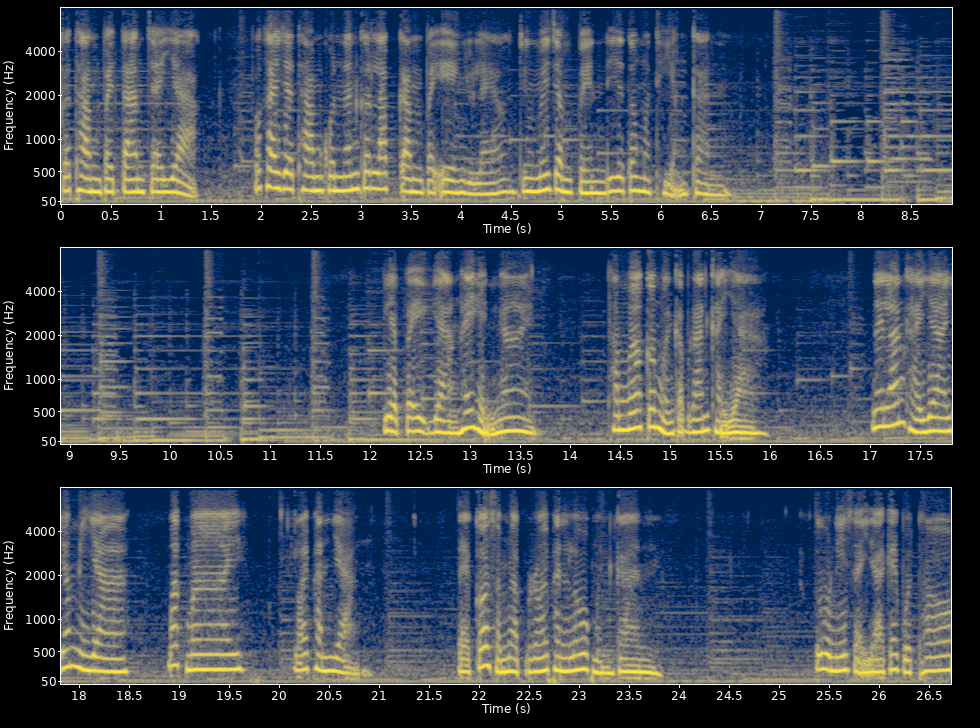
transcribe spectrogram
ก็ทำไปตามใจอยาก เพราะใครจะทำคนนั้นก็รับกรรมไปเองอยู่แล้ว จึงไม่จำเป็นที่จะต้องมาเถียงกันเปรียบไปอีกอย่างให้เห็นง่าย ธรรมะก็เหมือนกับร้านขายยา ในร้านขายยาย่อมมียามากมาย ร้อยพันอย่าง แต่ก็สำหรับร้อยพันโรคเหมือนกัน ตู้นี้ใส่ยาแก้ปวดท้อง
